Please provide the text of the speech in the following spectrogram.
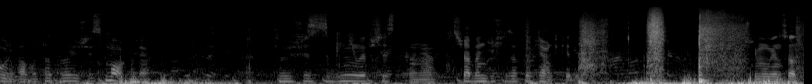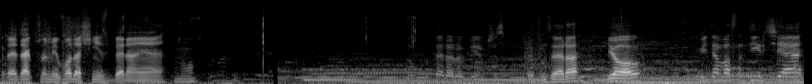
Kurwa, bo to, to już jest mokre. To już jest zgniłe wszystko, nie? Trzeba będzie się za to wziąć kiedyś. Już nie mówiąc o tym. To tak przynajmniej woda się nie zbiera, nie? No. Komputera robiłem przez Komputera. Yo! Witam was na dircie.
